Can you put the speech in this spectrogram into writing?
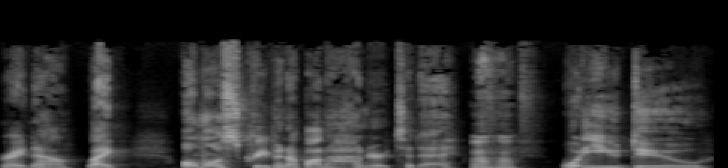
right now, like almost creeping up on 100 today. Uh-huh. What do you do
